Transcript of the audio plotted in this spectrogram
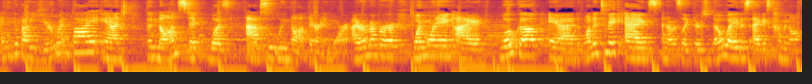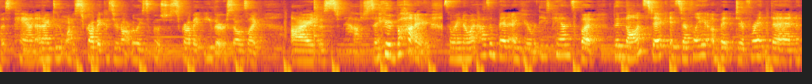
I think about a year went by and the non-stick was absolutely not there anymore. I remember one morning I woke up and wanted to make eggs and I was like, there's no way this egg is coming off this pan and I didn't want to scrub it because you're not really supposed to scrub it either. So I was like, I just have to say goodbye. So I know it hasn't been a year with these pans, but the non-stick is definitely a bit different than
